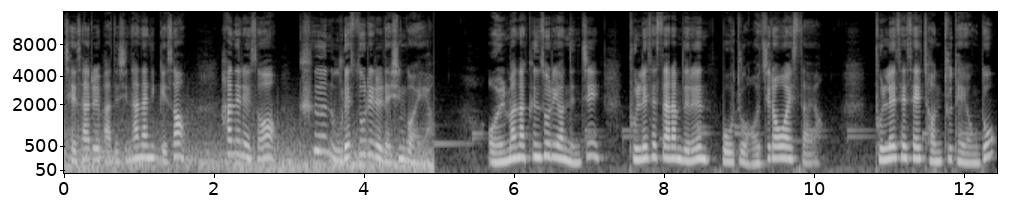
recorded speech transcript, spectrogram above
제사를 받으신 하나님께서 하늘에서 큰 우레소리를 내신 거예요. 얼마나 큰 소리였는지 블레셋 사람들은 모두 어지러워했어요. 블레셋의 전투 대형도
